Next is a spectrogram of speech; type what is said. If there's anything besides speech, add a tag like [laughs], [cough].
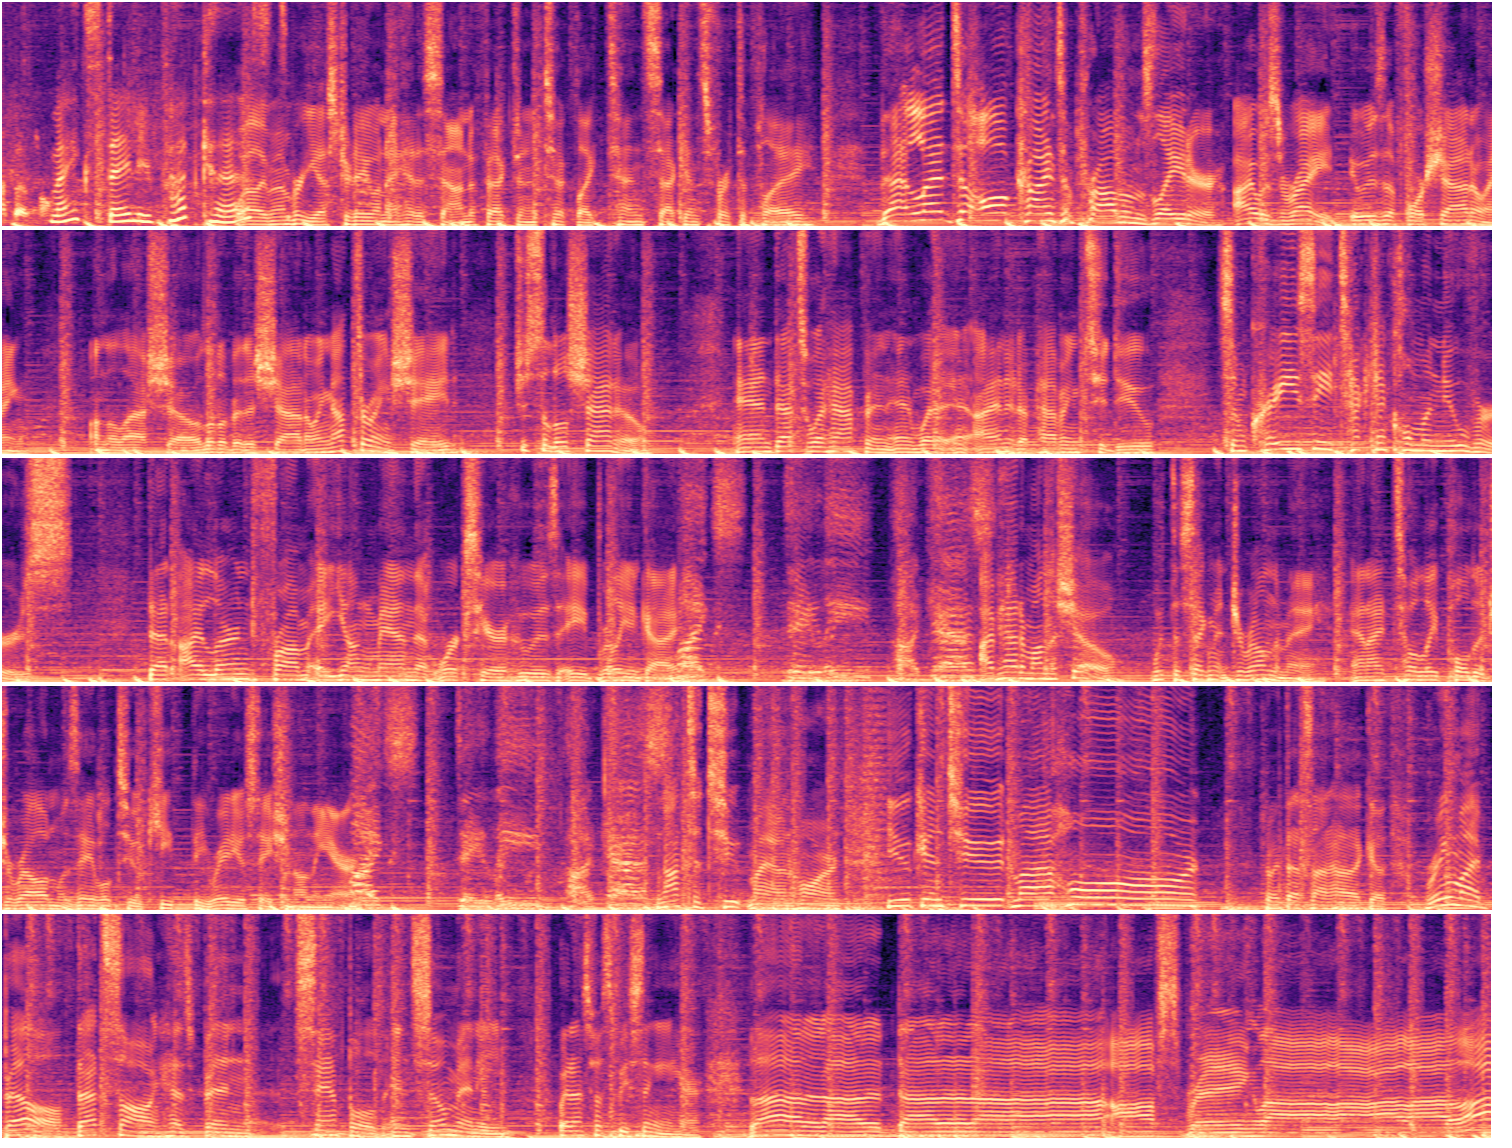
not that song. Mike's Daily Podcast. Well, I remember yesterday when I had a sound effect and it took like 10 seconds for it to play? That led to all kinds of problems later. I was right. It was a foreshadowing on the last show. A little bit of shadowing, not throwing shade, just a little shadow. And that's what happened. And what I ended up having to do some crazy technical maneuvers that I learned from a young man that works here who is a brilliant guy. Mike's Daily Podcast. I've had him on the show with the segment Jarrell Name, and I totally pulled a Jarrell and was able to keep the radio station on the air. Mike's Daily Podcast. Not to toot my own horn. You can toot my horn. But that's not how that goes. Ring My Bell. That song has been sampled in so many. Wait, I'm supposed to be singing here. La da da da da da da. Offspring. La la la.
